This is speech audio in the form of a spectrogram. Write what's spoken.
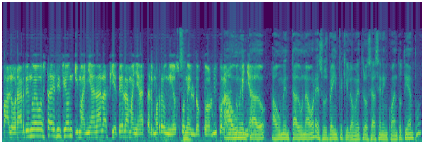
valorar de nuevo esta decisión y mañana a las 7 de la mañana estaremos reunidos con el doctor Nicolás. ¿Ha aumentado, ¿Ha aumentado una hora? ¿Esos 20 kilómetros se hacen en cuánto tiempo?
